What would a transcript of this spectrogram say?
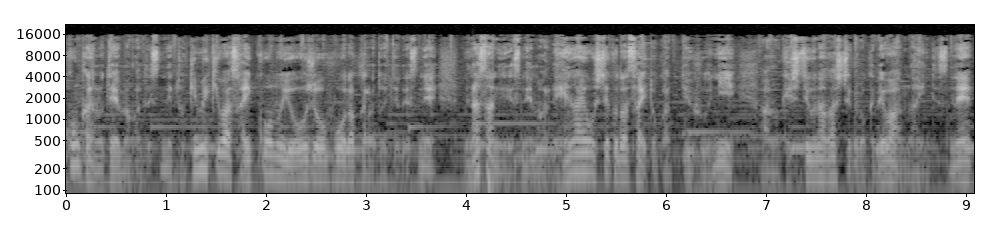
今回のテーマがですねときめきは最高の養生法だからといってですね皆さんにですね、まあ、恋愛をしてくださいとかっていう風にあの決して促してるわけではないんですね。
